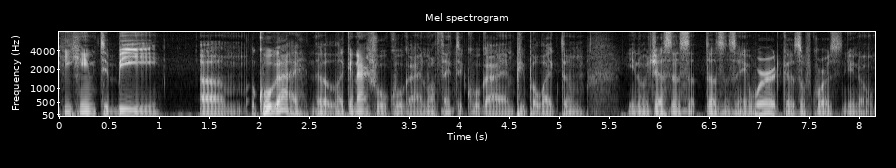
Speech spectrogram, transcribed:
he came to be um, a cool guy, like an actual cool guy, an authentic cool guy, and people liked him. You know, Justin doesn't say a word because, of course, you know,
